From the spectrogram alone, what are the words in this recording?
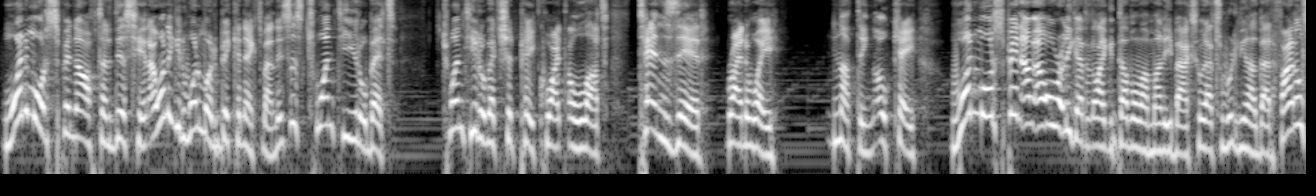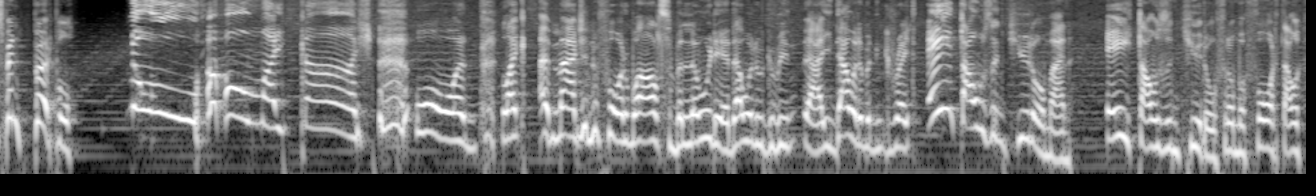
One more spin after this here. I want to get one more big connect, man. This is 20 euro bet. 20 euro bet should pay quite a lot. 10's there right away. Nothing. Okay. One more spin. I already got like double my money back, so that's really not bad. Final spin. Purple. No! Oh my gosh! Oh, like imagine four wilds below there. That would have been uh, that would have been great. Eight thousand euro, man. Eight thousand euro from a four thousand.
